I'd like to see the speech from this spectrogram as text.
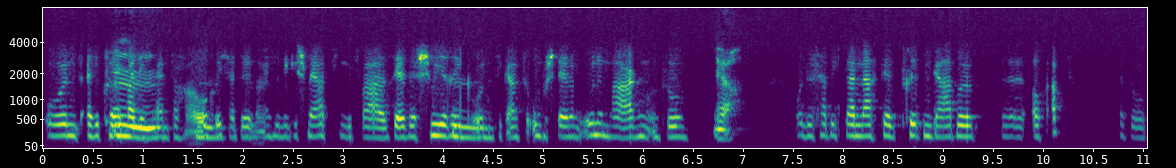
Und also körperlich mm. einfach auch. Mm. Ich hatte wahnsinnige Schmerzen. Es war sehr, sehr schwierig mm. und die ganze Umstellung ohne Magen und so. Ja. Und das habe ich dann nach der dritten Gabe äh, auch ab, also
